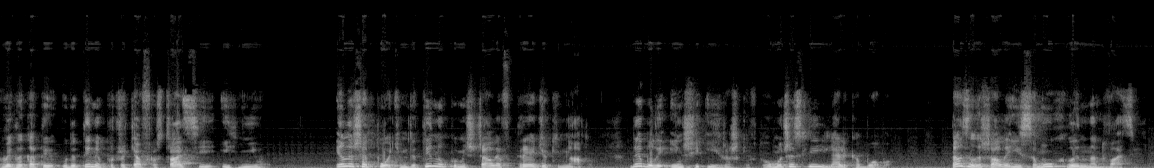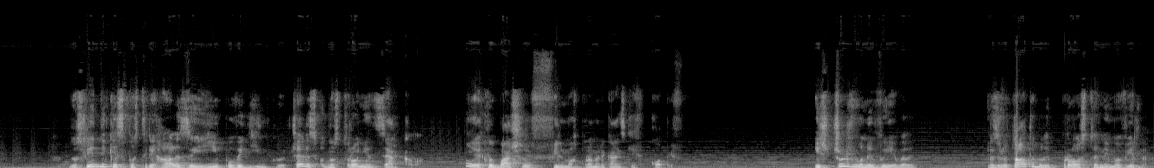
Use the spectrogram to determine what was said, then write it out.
викликати у дитини почуття фрустрації і гніву. І лише потім дитину поміщали в третю кімнату, де були інші іграшки, в тому числі лялька Бобо, та залишали її саму хвилин на 20. Дослідники спостерігали за її поведінкою через одностороннє дзеркало, ну як ви бачили в фільмах про американських копів. І що ж вони виявили? Результати були просто неймовірними.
